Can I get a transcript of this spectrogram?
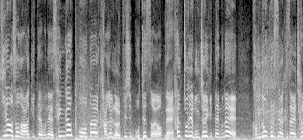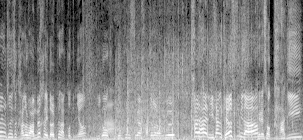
뛰어서 나왔기 때문에 생각보다 각을 넓히지 못했어요. 네. 한쪽에 뭉쳐있기 때문에 광동 프리스가 그 사이 차량을 통해서 각을 완벽하게 넓혀놨거든요. 이거 아. 광동 프리스가 가져갈 확률 8할 이상 되었습니다. 그래서 각이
